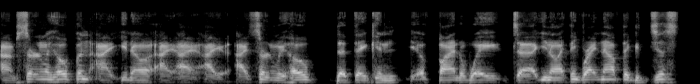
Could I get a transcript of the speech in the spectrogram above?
i'm certainly hoping i you know I, I i i certainly hope that they can you know, find a way to you know i think right now if they could just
